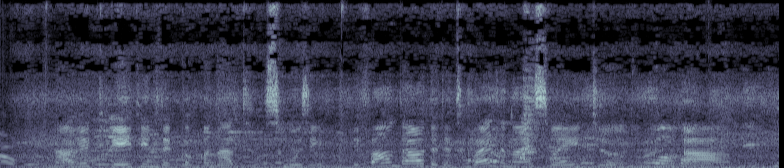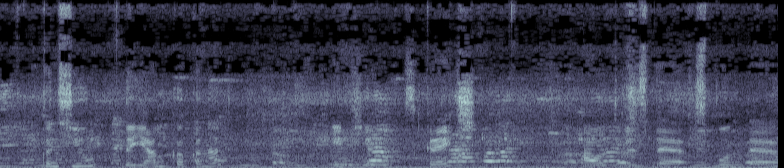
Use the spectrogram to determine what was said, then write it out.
Now we're creating the coconut smoothie. We found out that it's quite a nice way to uh, consume the young coconut. If you scratch out with the spoon the,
